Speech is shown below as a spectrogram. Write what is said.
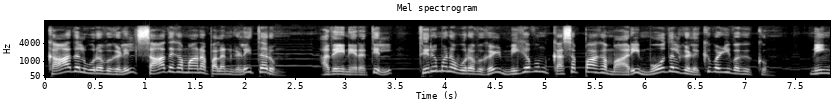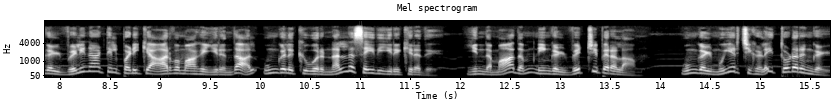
காதல் உறவுகளில் சாதகமான பலன்களை தரும். அதே நேரத்தில் திருமண உறவுகள் மிகவும் கசப்பாக மாறி மோதல்களுக்கு வழிவகுக்கும். நீங்கள் வெளிநாட்டில் படிக்க ஆர்வமாக இருந்தால் உங்களுக்கு ஒரு நல்ல செய்தி இருக்கிறது. இந்த மாதம் நீங்கள் வெற்றி பெறலாம். உங்கள் முயற்சிகளை தொடருங்கள்.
